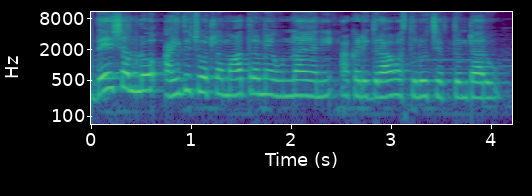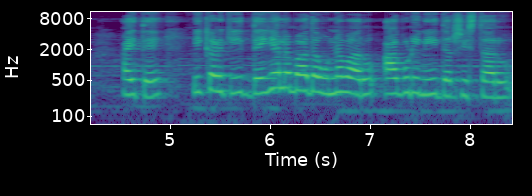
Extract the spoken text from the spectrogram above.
దేశంలో ఐదు చోట్ల మాత్రమే ఉన్నాయని అక్కడి గ్రామస్తులు చెప్తుంటారు. అయితే ఇక్కడికి దెయ్యాల బాధ ఉన్నవారు ఆ గుడిని దర్శిస్తారు.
